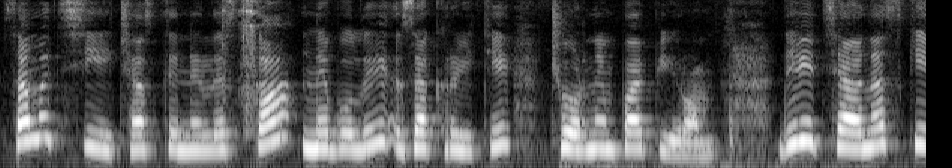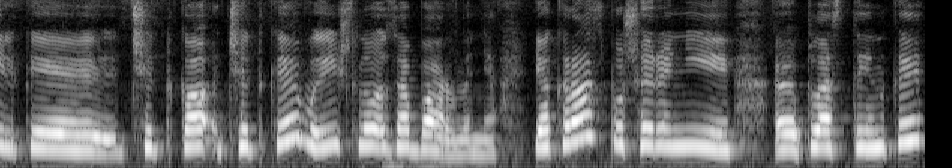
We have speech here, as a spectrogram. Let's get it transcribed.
Саме ці частини листка не були закриті чорним папіром. Дивіться, наскільки чітка, чітке вийшло забарвлення. Якраз по ширині е, пластинки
